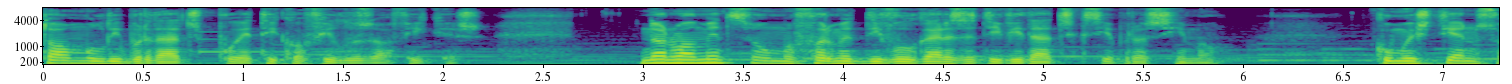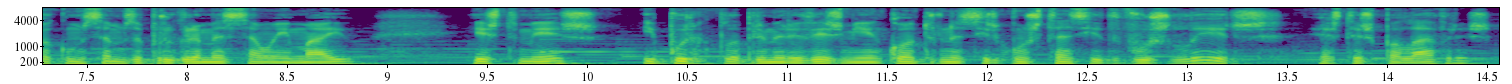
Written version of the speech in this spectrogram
tomo liberdades poético-filosóficas. Normalmente são uma forma de divulgar as atividades que se aproximam. Como este ano só começamos a programação em maio, este mês, e porque pela primeira vez me encontro na circunstância de vos ler estas palavras,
